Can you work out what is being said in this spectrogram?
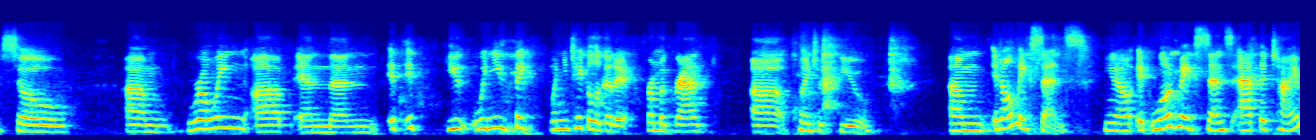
So um, growing up and then it, it you when you think when you take a look at it from a grand uh, point of view, um, it all makes sense. You know, it won't make sense at the time.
